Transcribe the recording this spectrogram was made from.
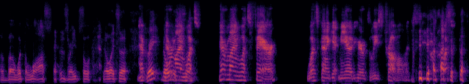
of uh, what the law says right? So you know it's a Never- great no, never mind what's never mind what's fair. What's going to get me out of here with the least trouble? It's, yeah, that's, that's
